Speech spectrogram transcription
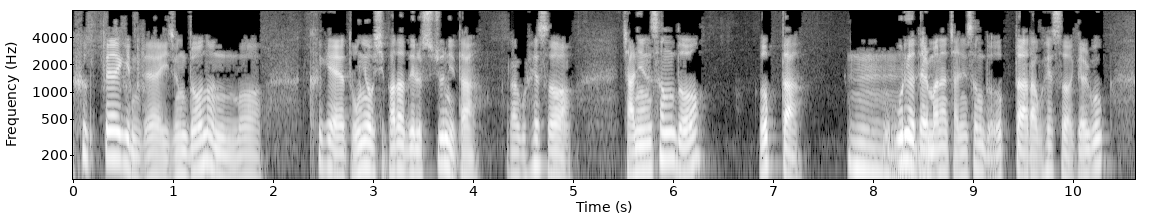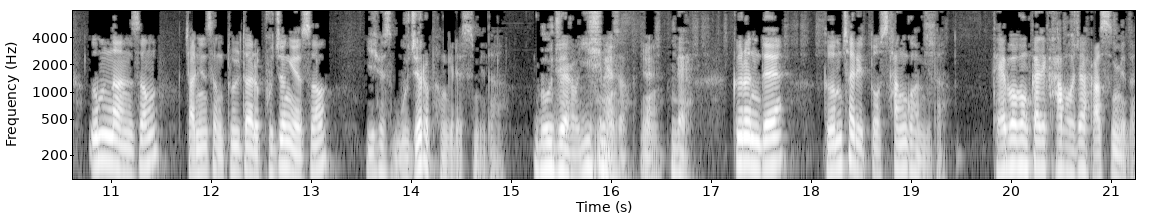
흑백인데 이 정도는 뭐 크게 동의 없이 받아들일 수준이다라고 해서 잔인성도 없다. 음. 우려될 만한 잔인성도 없다라고 해서 결국 음란성, 잔인성 둘 다를 부정해서 2심에서 무죄로 판결했습니다. 무죄로 2심에서. 예. 네. 그런데 검찰이 또 상고합니다. 대법원까지 가보자. 갔습니다.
